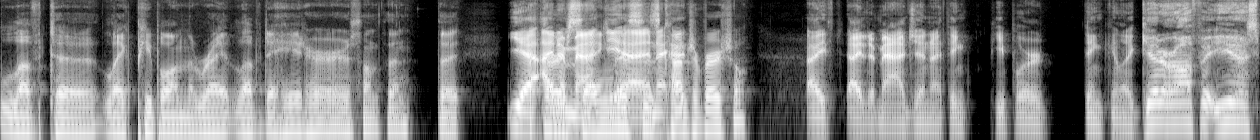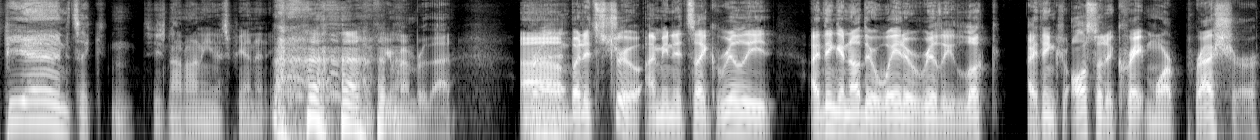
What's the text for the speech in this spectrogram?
love to like people on the right love to hate her or something. That Yeah, I'd imagine. Yeah, this is I- controversial. I, I'd imagine. I think people are thinking like, get her off of E ESPN. It's like mm, she's not on ESPN anymore. if you remember that. Um, But it's true. I mean, it's like really. I think another way to really look. I think also to create more pressure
